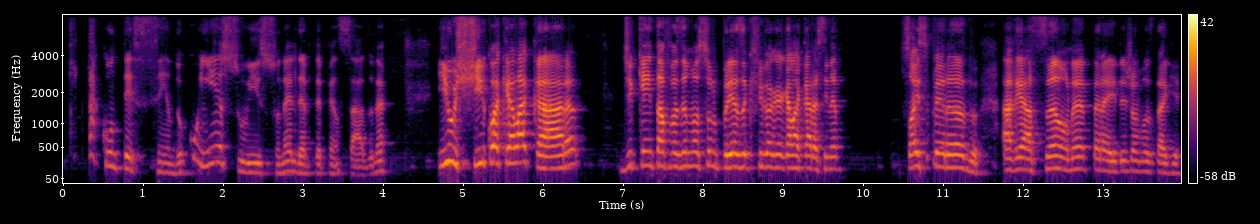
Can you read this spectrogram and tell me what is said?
o que está acontecendo? Eu conheço isso, né? Ele deve ter pensado, né? E o Chico, aquela cara de quem está fazendo uma surpresa, que fica com aquela cara assim, né? Só esperando a reação, né? Peraí, deixa eu mostrar aqui.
